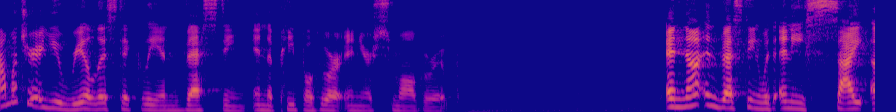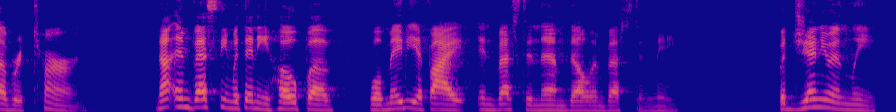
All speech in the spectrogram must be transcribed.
how much are you realistically investing in the people who are in your small group? And not investing with any sight of return, not investing with any hope of, well, maybe if I invest in them, they'll invest in me. But genuinely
